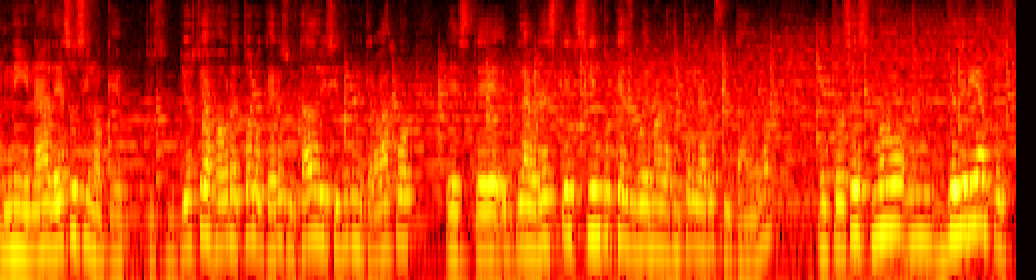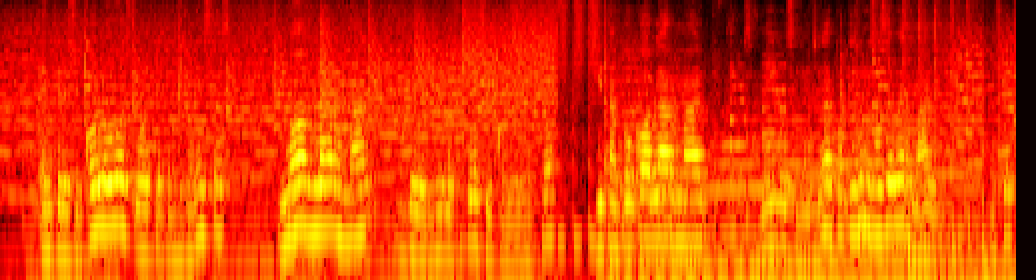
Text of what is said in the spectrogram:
ni nada de eso, sino que pues, yo estoy a favor de todo lo que ha resultado y siento que mi trabajo, este, la verdad es que siento que es bueno, a la gente le ha resultado, ¿no? Entonces, no, yo diría, pues, entre psicólogos o entre profesionistas, no hablar mal de, de los otros psicólogos, ¿no? Y tampoco hablar mal pues, de los amigos y la chingada, porque eso nos hace ver mal. ¿me explico?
